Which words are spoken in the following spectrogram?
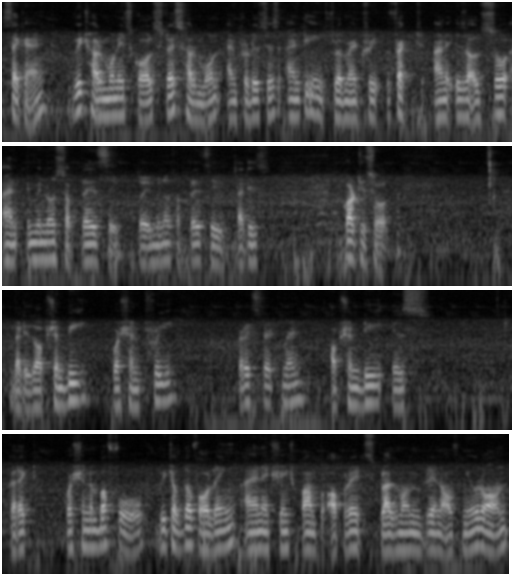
Second, which hormone is called stress hormone and produces anti-inflammatory effect and is also an immunosuppressive so immunosuppressive that is cortisol that is option b question 3 correct statement option d is correct question number 4 which of the following ion exchange pump operates plasma membrane of neuron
